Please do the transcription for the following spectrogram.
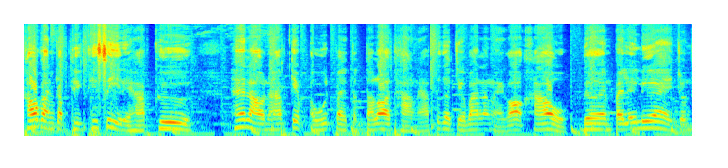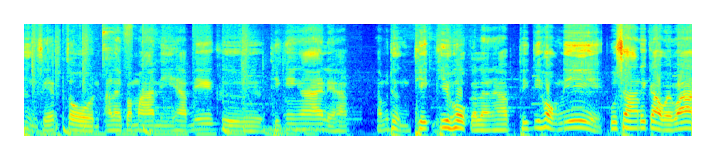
เข้ากันกับทริคทีสี่ 4 เลยครับ คือ ให้เรานะครับเก็บอาวุธไปตลอดทางนะครับถ้าเกิดเจอบ้านหลังไหนก็เข้า เดินไปเรื่อยๆ จนถึงเซฟโซนอะไรประมาณนี้ครับนี่คือทิคง่ายๆเลยครับเรามาถึงทิคที่ 6 กันแล้วนะครับ ทิคที่ 6 นี่ผู้สร้างได้กล่าวไว้ว่า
